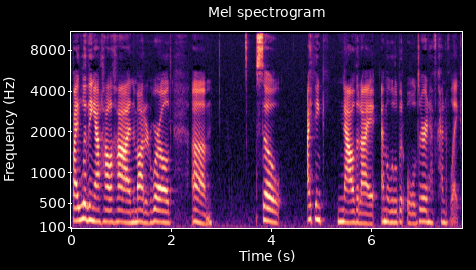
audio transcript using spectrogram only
by living out halacha in the modern world. Um, so I think now that I am a little bit older and have kind of like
